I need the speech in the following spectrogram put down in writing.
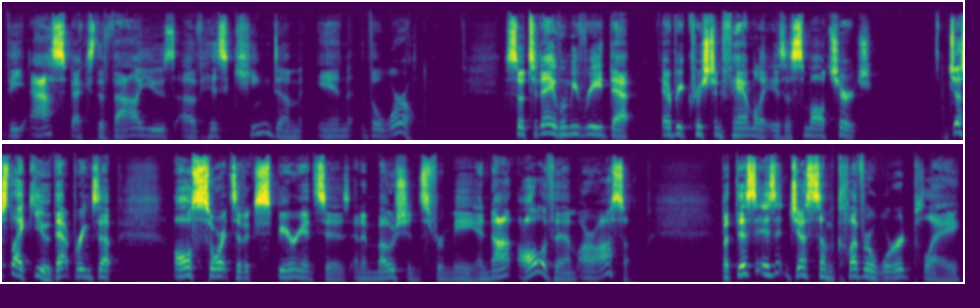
the aspects, the values of his kingdom in the world. So today, when we read that every Christian family is a small church, just like you, that brings up all sorts of experiences and emotions for me, and not all of them are awesome. But this isn't just some clever wordplay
